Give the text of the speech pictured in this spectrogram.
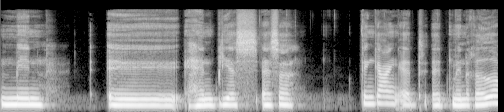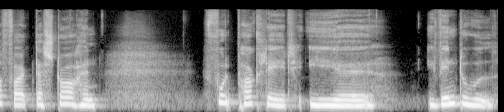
Men øh, han bliver, altså, dengang at, at man redder folk, der står han fuldt påklædt i, øh, i vinduet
